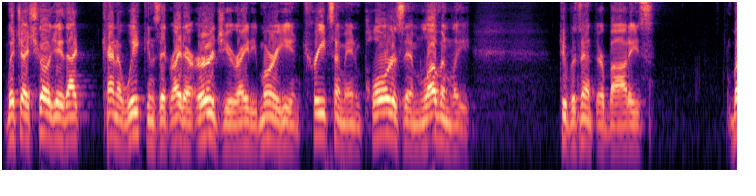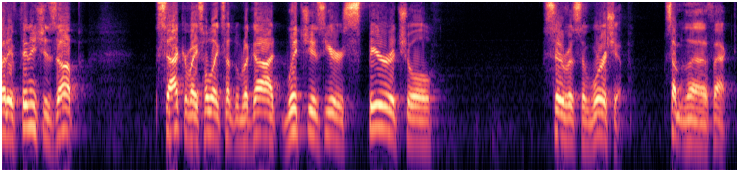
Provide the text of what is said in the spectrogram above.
which I showed you, that kind of weakens it, right? I urge you, right? He more, he entreats them, implores them lovingly to present their bodies. But it finishes up, sacrifice holy acceptable to God, which is your spiritual service of worship, something to that effect.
